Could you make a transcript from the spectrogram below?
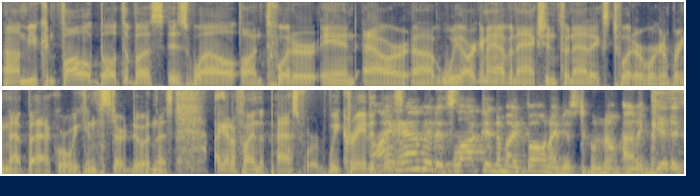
Um, you can follow both of us as well on Twitter and our. Uh, we are going to have an Action Fanatics Twitter. We're going to bring that back where we can start doing this. I got to find the password. We created this. I have it. It's locked into my phone. I just don't know how to get it.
